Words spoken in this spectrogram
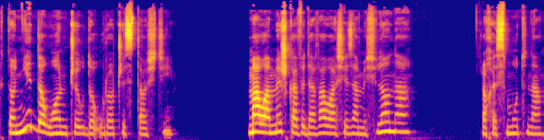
kto nie dołączył do uroczystości. Mała myszka wydawała się zamyślona, trochę smutna.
